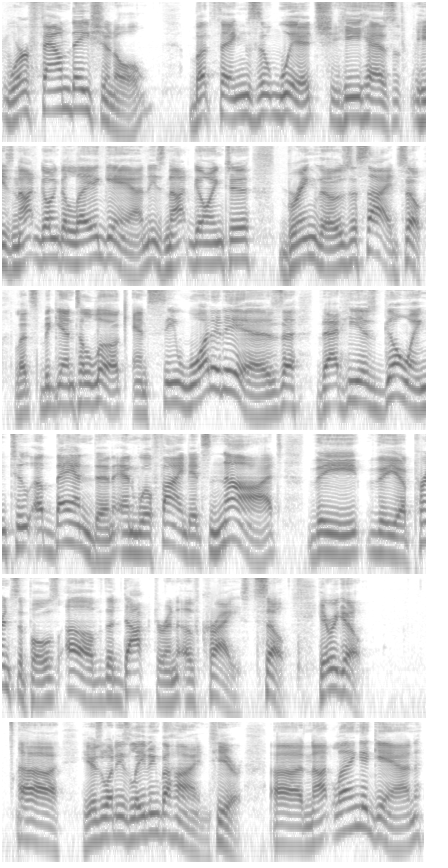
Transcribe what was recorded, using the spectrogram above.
were foundational but things which he has he's not going to lay again he's not going to bring those aside. So let's begin to look and see what it is that he is going to abandon and we'll find it's not the the uh, principles of the doctrine of Christ. So here we go uh, here's what he's leaving behind here. Uh, not laying again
